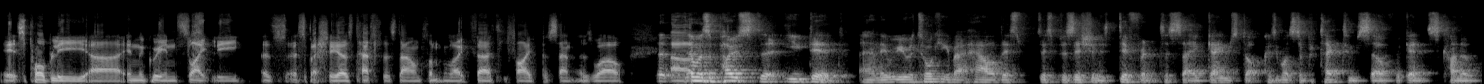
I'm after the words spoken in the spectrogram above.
it's probably uh, in the green slightly, as, especially as Tesla's down something like 35% as well. There um, was a post that you did, and it, you were talking about how this, this position is different to, say, GameStop because he wants to protect himself against kind of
